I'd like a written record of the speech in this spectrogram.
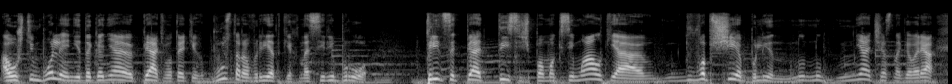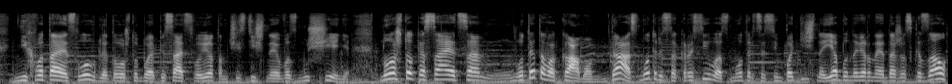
А уж тем более не догоняю 5 вот этих бустеров редких на серебро. 35 тысяч по максималке, а вообще, блин, ну, ну, меня, честно говоря, не хватает слов для того, чтобы описать свое там частичное возмущение. Ну а что касается вот этого камо, да, смотрится красиво, смотрится симпатично. Я бы, наверное, даже сказал,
